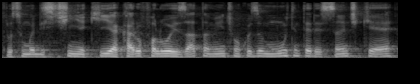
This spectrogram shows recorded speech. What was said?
trouxe uma listinha aqui. A Caru falou exatamente uma coisa muito interessante que é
